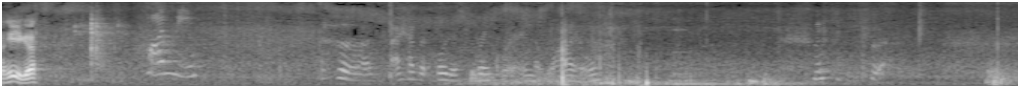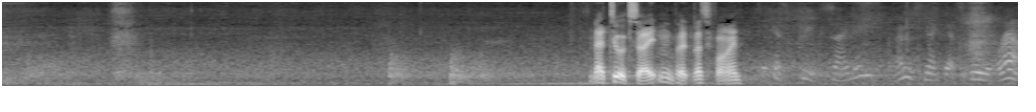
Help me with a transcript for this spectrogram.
Oh, here you go. Honey. I haven't heard a sprinkler in a while. Not too exciting, but that's fine. I think it's pretty exciting. I'm just gonna get around.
